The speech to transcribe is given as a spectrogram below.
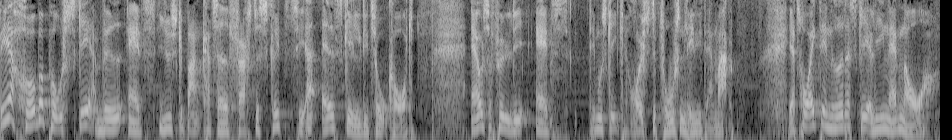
Det jeg håber på sker ved, at Jyske Bank har taget første skridt til at adskille de to kort, er jo selvfølgelig, at det måske kan ryste posen lidt i Danmark. Jeg tror ikke, det er noget, der sker lige natten over.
